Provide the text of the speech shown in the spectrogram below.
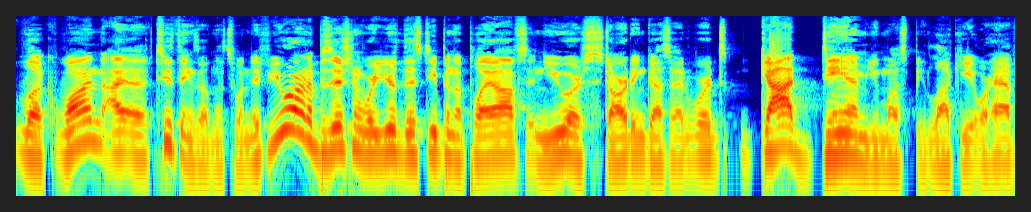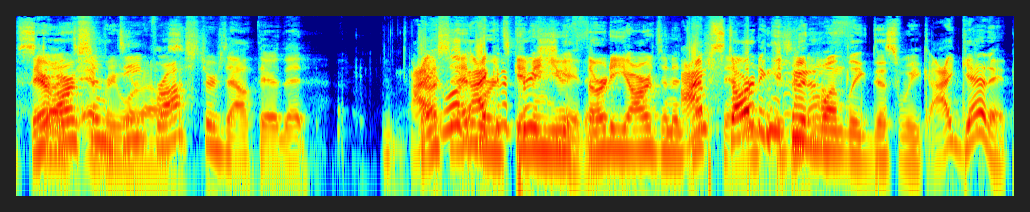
Look, one, I have two things on this one. If you are in a position where you're this deep in the playoffs and you are starting Gus Edwards, god damn, you must be lucky or have. There are some deep else. rosters out there that I- Gus look, I Edwards giving you appreciate it. 30 yards and a touchdown. I'm starting him in one league this week. I get it.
